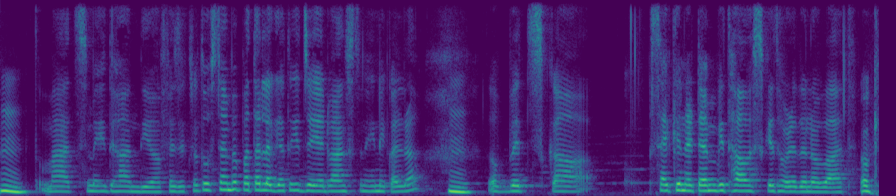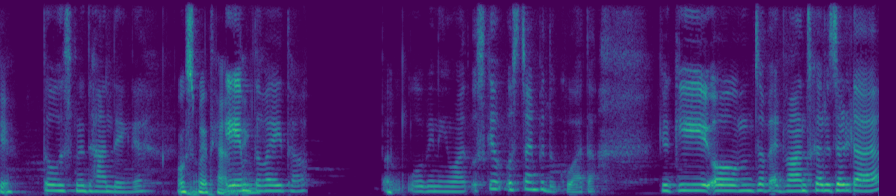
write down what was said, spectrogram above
हम्म। तो मैथ्स में ही ध्यान दिया फिजिक्स में। तो उस टाइम पे पता लग गया था कि जे एडवांस तो नहीं निकल रहा। हम्म। तो बिट्स का सेकेंड अटैम्प्ट भी था उसके थोड़े दिनों बाद। ओके तो उसमें ध्यान देंगे। उसमें ध्यान एम तो वही था। पर वो भी नहीं हुआ। उसके उस टाइम पे दुख हुआ था। क्योंकि जब एडवांस का रिज़ल्ट आया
